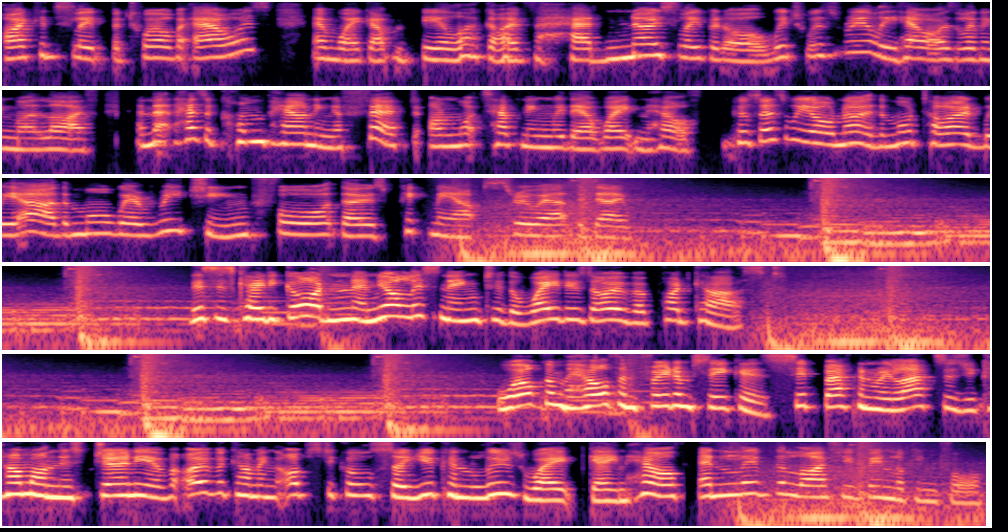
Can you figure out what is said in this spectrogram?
I could sleep for 12 hours and wake up and feel like I've had no sleep at all, which was really how I was living my life. And that has a compounding effect on what's happening with our weight and health. Because as we all know, the more tired we are, the more we're reaching for those pick me ups throughout the day. This is Katie Gordon, and you're listening to the Weight is Over podcast. Welcome, health and freedom seekers. Sit back and relax as you come on this journey of overcoming obstacles so you can lose weight, gain health, and live the life you've been looking for.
